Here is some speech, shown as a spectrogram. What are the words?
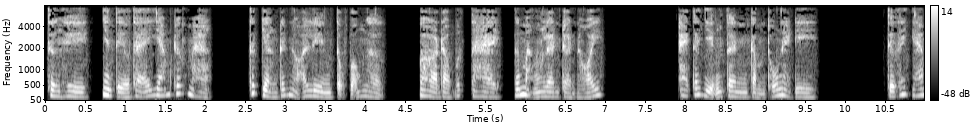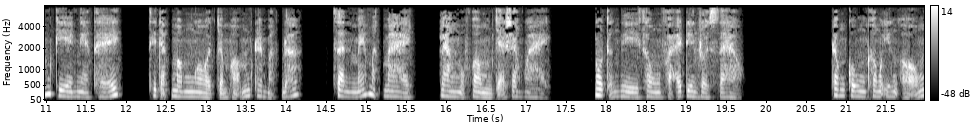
Thường Hy nhìn tiểu thể dám trước mặt, tức giận đến nỗi liên tục vỗ ngực, bò đầu bức tai, ngứa mặn lên trời nói. Ai tới diễn tình cầm thú này đi. Tiểu thái giám kia nghe thế, thì đặt mông ngồi chậm hổm trên mặt đất, xanh mé mặt mày, lăn một vòng chạy ra ngoài. Ngô Tận Nghi không phải điên rồi sao? Trong cung không yên ổn,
